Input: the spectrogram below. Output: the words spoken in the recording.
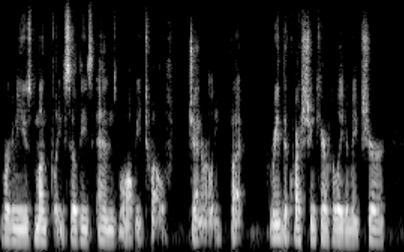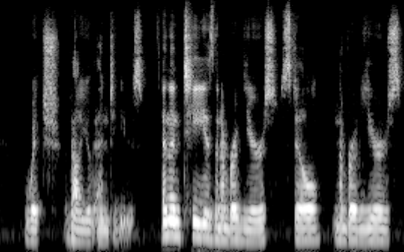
we're going to use monthly, so these ends will all be 12 generally, but read the question carefully to make sure which value of n to use. And then t is the number of years, still number of years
